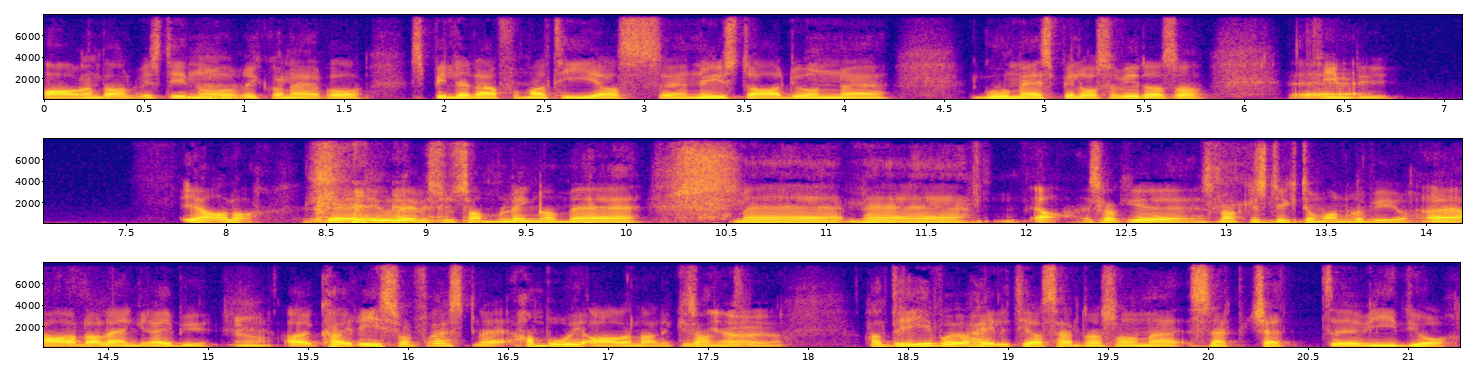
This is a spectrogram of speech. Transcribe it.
Arendal, hvis de nå rykker ned og spiller der for Mathias. eh, Ny stadion, eh, god medspiller osv. Så, videre. så Fin by. ja da. Det er jo det, hvis du sammenligner med, med, med Ja, jeg skal ikke snakke stygt om andre byer. Arendal er en grei by. Ja. Ah, Kai Risvold, forresten. Han bor i Arendal, ikke sant? Ja, ja. Han driver jo hele tida og sender sånne Snapchat-videoer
